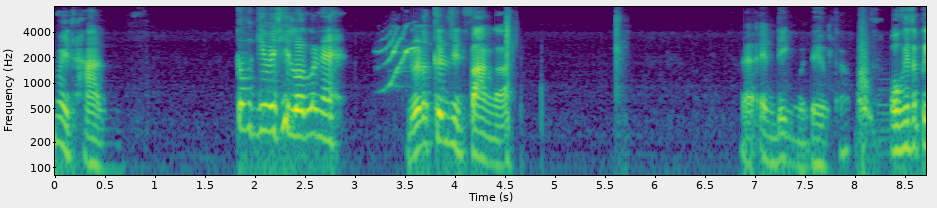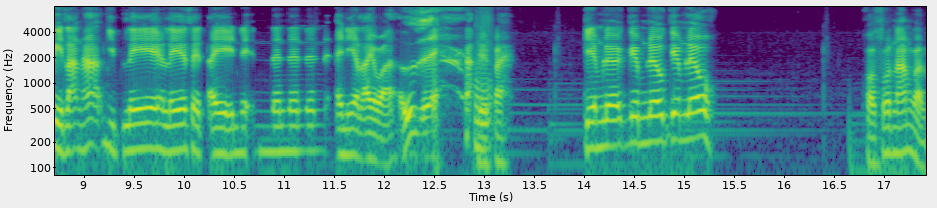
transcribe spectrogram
ไม่ทัน ก็เมื่อกี้ไปที่รถแล้วไงหรือเราขึ้นผิดฝั่งเหรอและเอนดิ้งเหมือนเดิมครับ โอเคสปีดรันฮะ หยิบเลเลเสร็จไอ้เนเนเนเนไอ้นี่อะไรวะเออไป เกมเร็วเกมเร็วเกมเร็ว ขอซดน้ำก่อน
